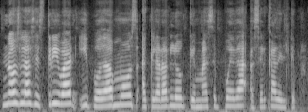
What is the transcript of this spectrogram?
nos las escriban y podamos aclarar lo que más se pueda acerca del tema.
